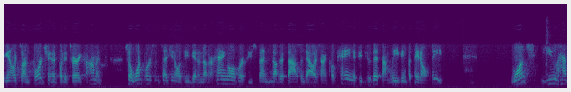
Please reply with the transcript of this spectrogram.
You know, it's unfortunate, but it's very common. So one person says, you know, if you get another hangover, if you spend another thousand dollars on cocaine, if you do this, I'm leaving, but they don't leave. Once you have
